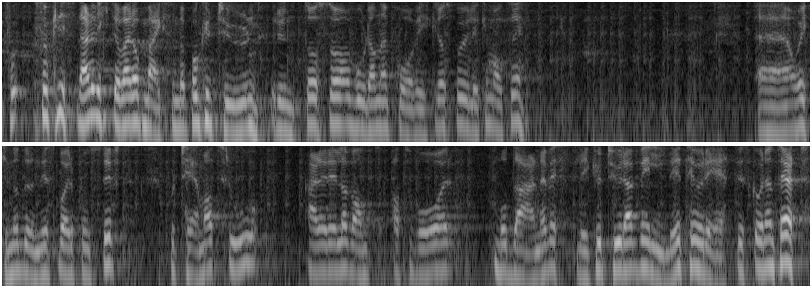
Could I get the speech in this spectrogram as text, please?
For, som kristne er det viktig å være oppmerksomme på kulturen rundt oss og hvordan den påvirker oss på ulike måter. Eh, og ikke nødvendigvis bare positivt. For temaet tro er det relevant at vår moderne vestlige kultur er veldig teoretisk orientert.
